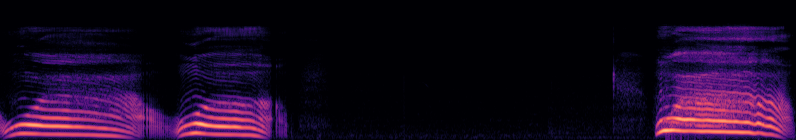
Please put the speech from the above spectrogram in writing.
Wow. Whoa. Whoa.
